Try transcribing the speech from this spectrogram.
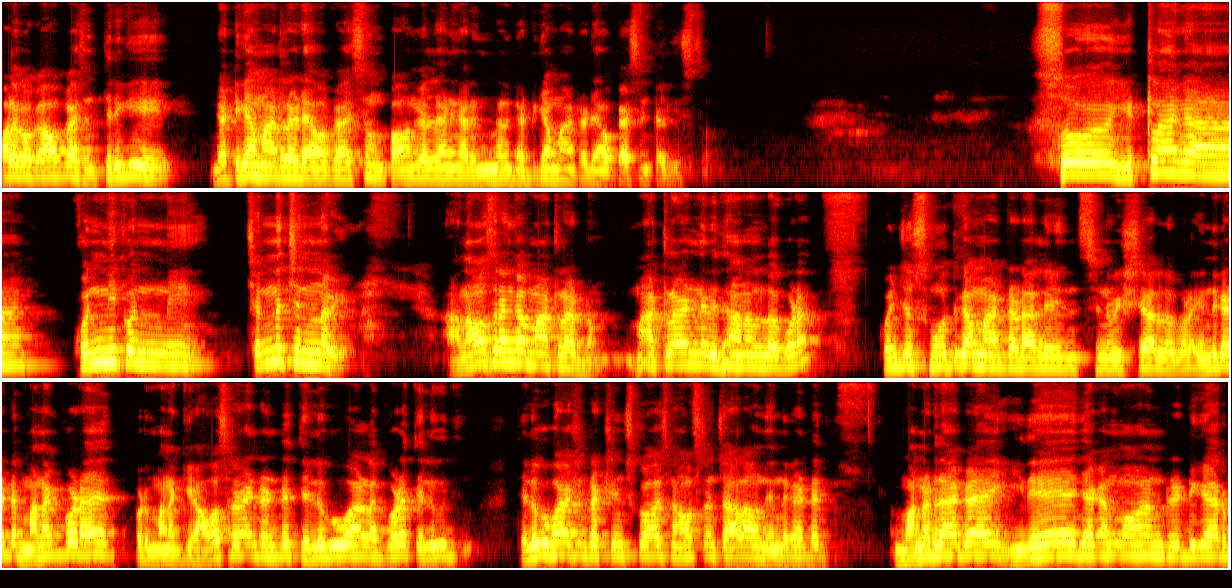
వాళ్ళకు ఒక అవకాశం. తిరిగి గట్టిగా మాట్లాడే అవకాశం పవన్ కళ్యాణ్ గారి మీద గట్టిగా మాట్లాడే అవకాశం కలిగిస్తుంది. సో ఇట్లాగా కొన్ని కొన్ని చిన్న చిన్నవి అనవసరంగా మాట్లాడడం మాట్లాడిన విధానంలో కూడా కొంచెం స్మూత్గా మాట్లాడాలి చిన్న విషయాల్లో కూడా ఎందుకంటే మనకు కూడా ఇప్పుడు మనకి అవసరం ఏంటంటే తెలుగు వాళ్ళకు కూడా తెలుగు తెలుగు భాషను రక్షించుకోవాల్సిన అవసరం చాలా ఉంది. ఎందుకంటే మొన్నటిదాకా ఇదే జగన్మోహన్ రెడ్డి గారు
